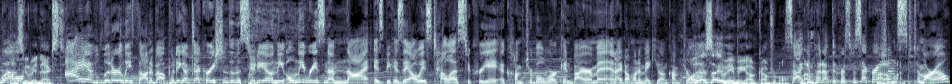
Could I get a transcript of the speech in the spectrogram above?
Well, That's going to be next. I have literally thought about putting up decorations in the studio, and the only reason I'm not is because they always tell us to create a comfortable work environment, and I don't want to make you uncomfortable. Oh, that's not going to be uncomfortable. so I can put up the Christmas decorations tomorrow,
